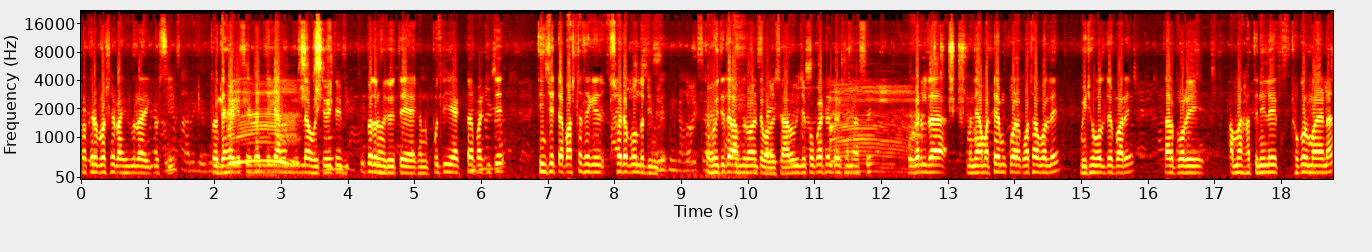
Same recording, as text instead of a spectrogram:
শখের বসে পাখিগুলো ই করছি তো দেখা গেছে এখান থেকে আলহামদুলিল্লাহ হইতে হইতে উৎপাদন হইতে হইতে এখন প্রতি একটা পাখিতে তিন চারটা, পাঁচটা থেকে ছয়টা পর্যন্ত ডিম দেয়। তো হইতে তার আলহামদুলিল্লাহ অনেকটা ভালো হয়েছে। আর ওই যে কোকাটেলটা এখানে আছে কোকাটেলটা মানে আমার টেম করা কথা বলে, মিঠো বলতে পারে। তারপরে আমার হাতে নিলে ঠোকর মারে না।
